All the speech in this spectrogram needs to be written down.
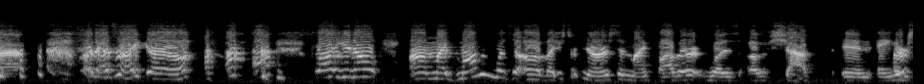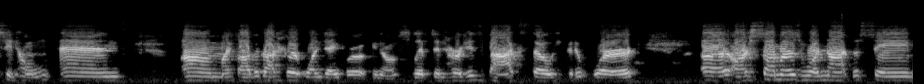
oh, that's right, girl. well, you know, um, my mom was a registered nurse, and my father was a chef in a nursing home. And um, my father got hurt one day for, you know, slipped and hurt his back, so he couldn't work. Uh, our summers were not the same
